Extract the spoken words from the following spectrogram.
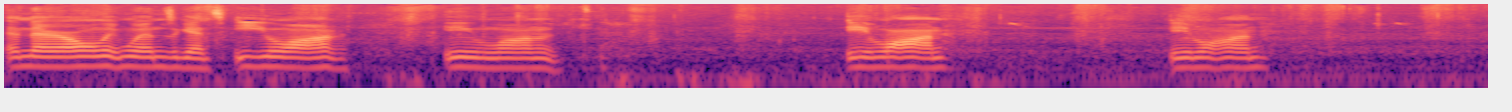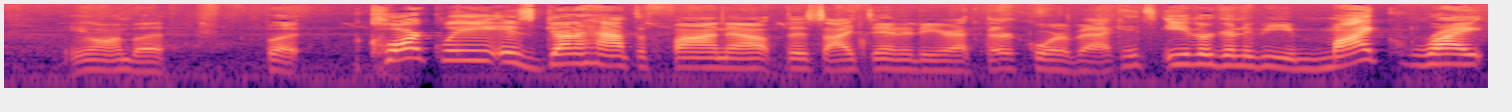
and their only wins against Elon, Elon, Elon, Elon, Elon. But, but Clark Lea is going to have to find out this identity at their quarterback. It's either going to be Mike Wright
